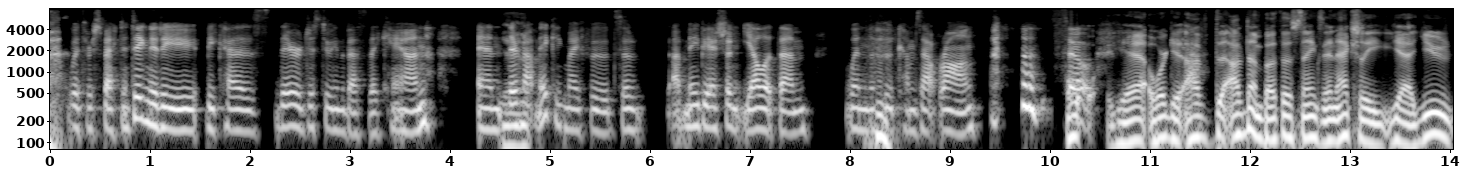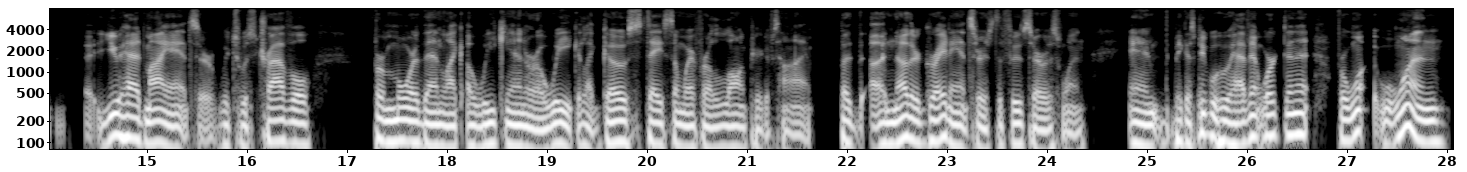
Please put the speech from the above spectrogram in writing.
with respect and dignity because they're just doing the best they can and yeah. they're not making my food so uh, maybe i shouldn't yell at them when the food comes out wrong. so or, yeah, or get I've I've done both those things, and actually, yeah, you you had my answer, which was travel for more than like a weekend or a week, like go stay somewhere for a long period of time. But another great answer is the food service one, and because people who haven't worked in it, for one, one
